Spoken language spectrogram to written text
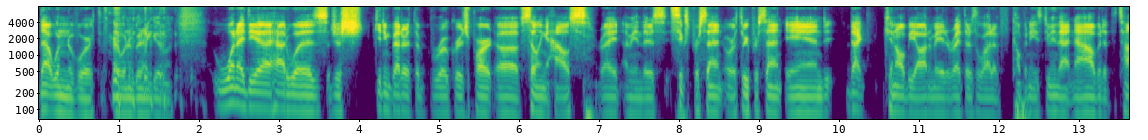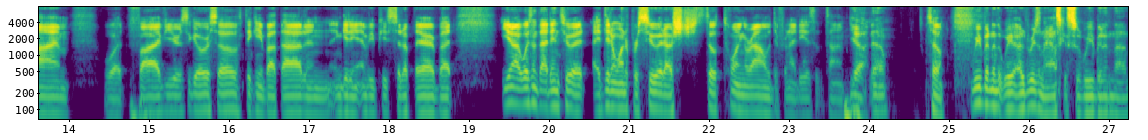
that wouldn't have worked. That wouldn't have been a good one. One idea I had was just getting better at the brokerage part of selling a house, right? I mean, there's 6% or 3%, and that can all be automated, right? There's a lot of companies doing that now, but at the time, what, five years ago or so, thinking about that and, and getting MVP set up there. But, you know, I wasn't that into it. I didn't want to pursue it. I was still toying around with different ideas at the time. yeah. yeah. So, We've been in the, we, uh, the reason I ask is because we've been in that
